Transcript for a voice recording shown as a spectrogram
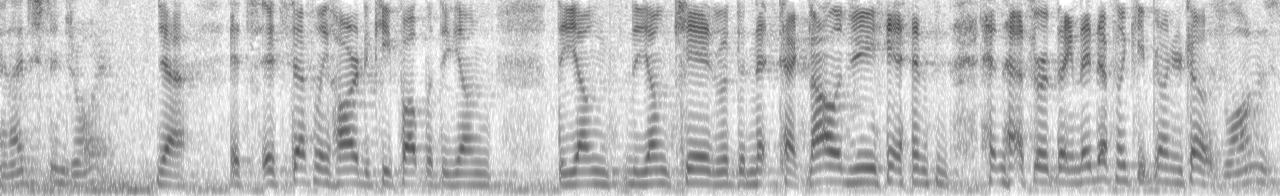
and I just enjoy it. Yeah, it's it's definitely hard to keep up with the young, the young the young kids with the net technology and and that sort of thing. They definitely keep you on your As toes. long as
